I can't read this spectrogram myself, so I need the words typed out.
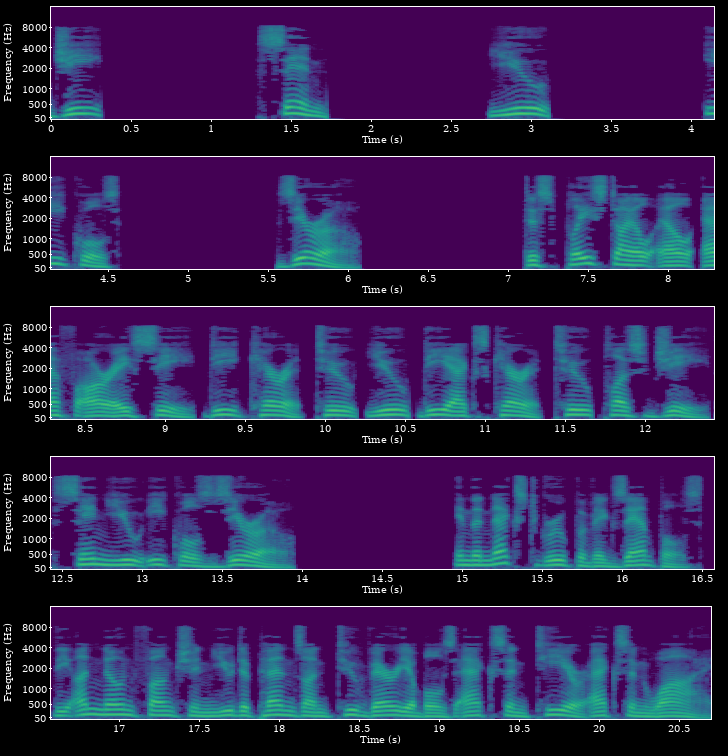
g. Sin u equals 0 display style L frac d caret 2 u dx caret 2 plus g sin u equals 0 in the next group of examples the unknown function u depends on two variables x and t or x and y.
